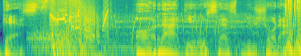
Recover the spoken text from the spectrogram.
Guest. A Rádió Szesz műsorán.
